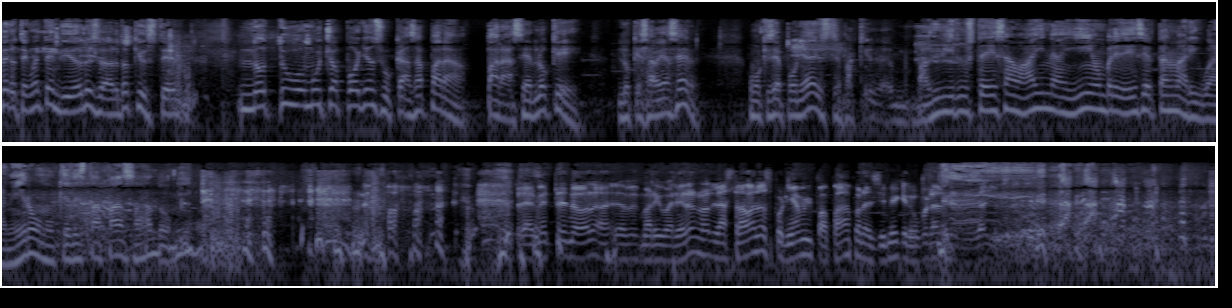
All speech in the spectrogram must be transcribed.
pero tengo entendido, Luis Eduardo, que usted no tuvo mucho apoyo en su casa para, para hacer lo que, lo que sabe hacer. Como que se ponía, este, ¿para qué va a vivir usted esa vaina ahí, hombre? Debe ser tan marihuanero, ¿no? ¿Qué le está pasando, mijo? No, realmente no, la, la marihuanera no, las trabas las ponía mi papá para decirme que no fuera necesario.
